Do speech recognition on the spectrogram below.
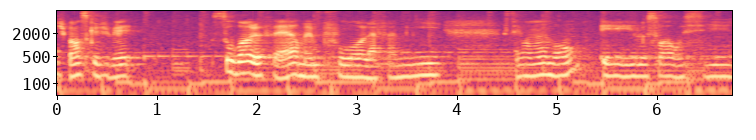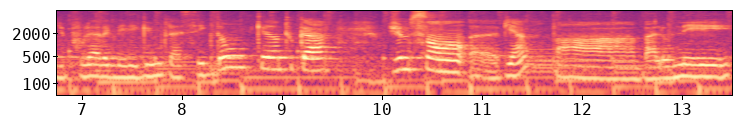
Je pense que je vais souvent le faire, même pour la famille. C'était vraiment bon. Et le soir aussi, du poulet avec des légumes classiques. Donc, en tout cas, je me sens euh, bien, pas ballonnée,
